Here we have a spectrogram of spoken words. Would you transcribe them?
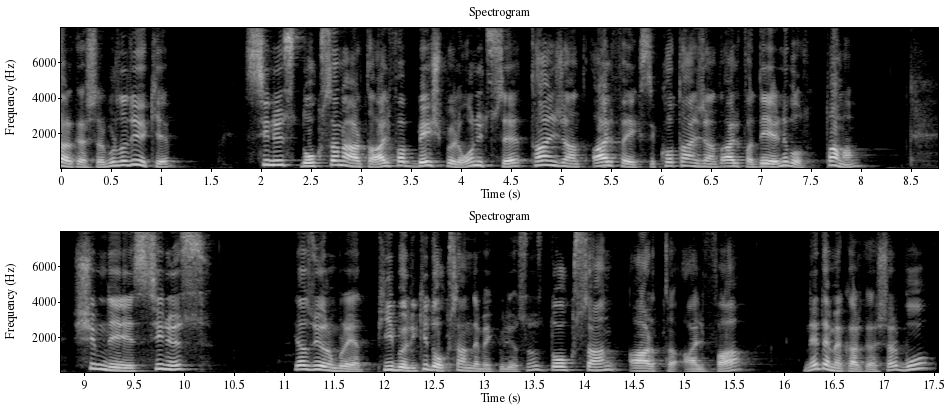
arkadaşlar burada diyor ki sinüs 90 artı alfa 5 bölü 13 ise tanjant alfa eksi kotanjant alfa değerini bul. Tamam. Şimdi sinüs yazıyorum buraya pi bölü 2 90 demek biliyorsunuz. 90 artı alfa ne demek arkadaşlar? Bu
